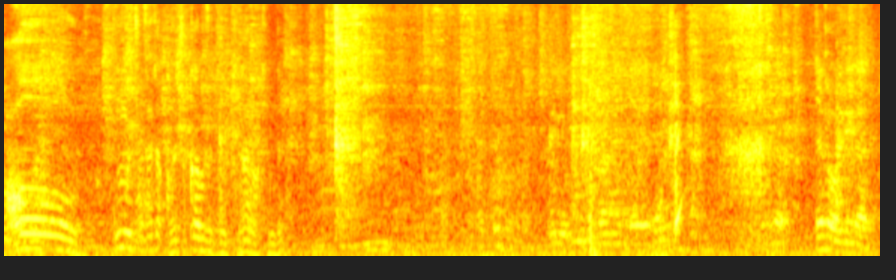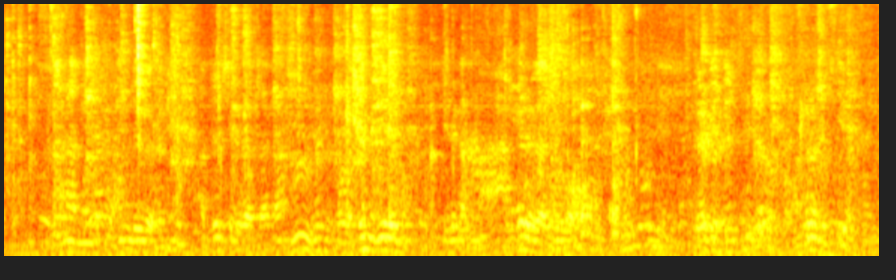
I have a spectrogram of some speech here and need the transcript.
어우 국물 좀 살짝 걸쭉하면서 되게 기가 막힌데? 됐습니다. 그러면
